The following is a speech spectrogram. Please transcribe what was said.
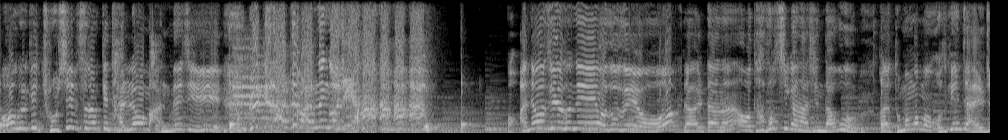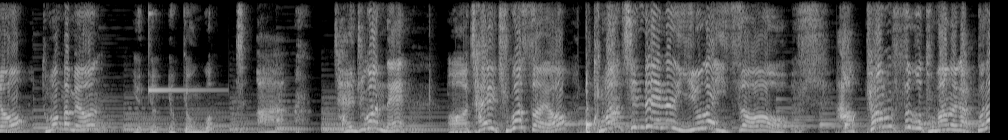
어 그렇게 조심스럽게 달려오면 안 되지 그렇게 나한테 맞는 거지 어, 안녕하세요 손님 어서오세요 자 일단은 어 5시간 하신다고 아, 도망가면 어떻게 하는지 알죠? 도망가면 여, 여, 역겨운 거? 아 잘 죽었네 어 잘 죽었어요. 도망친 데는 이유가 있어. 악평 쓰고 도망을 갔구나.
